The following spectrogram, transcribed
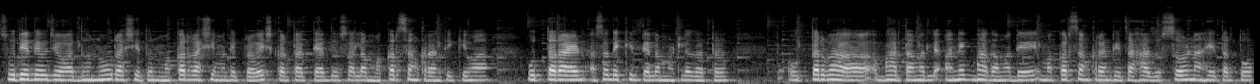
सूर्यदेव जेव्हा धनु राशीतून मकर राशीमध्ये प्रवेश करतात त्या दिवसाला मकर संक्रांती किंवा उत्तरायण असं देखील त्याला म्हटलं जातं. उत्तर भा भारतामधल्या अनेक भागामध्ये मकर संक्रांतीचा हा जो सण आहे तर तो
